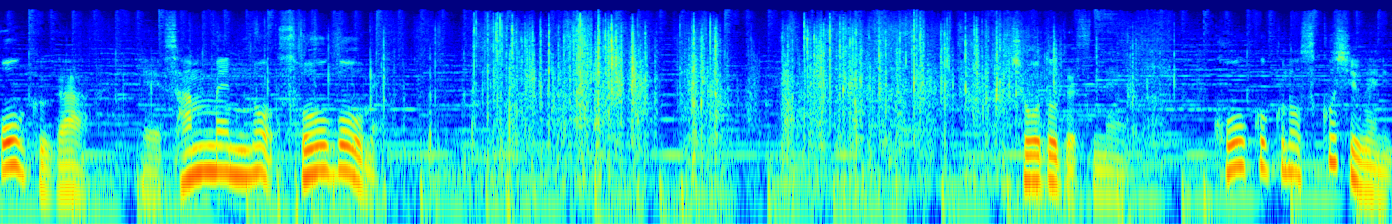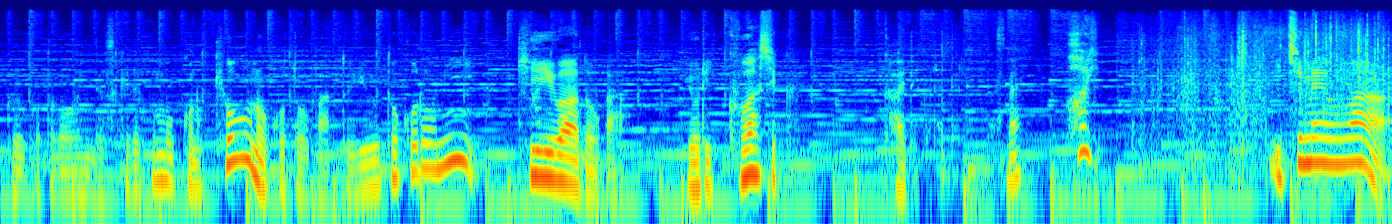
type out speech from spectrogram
多くが、えー、3面の総合面ちょうどですね広告の少し上に来ることが多いんですけれどもこの「今日の言葉」というところにキーワードがより詳しく書いてくれてるんですね。はい。一面は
